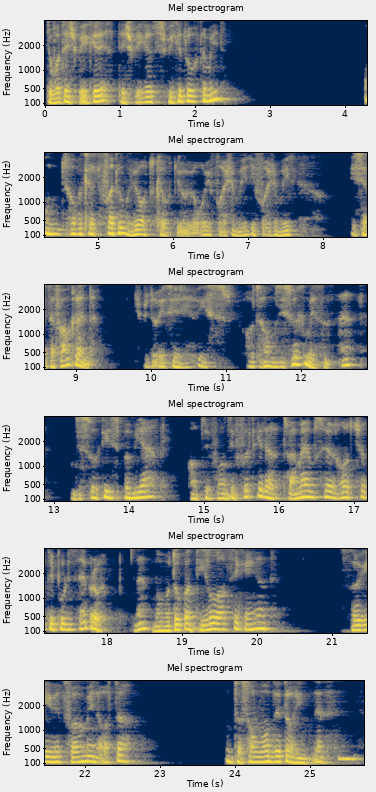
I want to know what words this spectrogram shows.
da war die Schwäger, die Schwäger, die Schwiegertochter mit. Und habe gesagt, fahr du? Ja, hat gesagt, ja, ja, ich fahr schon mit, ich fahr schon mit. Ist ja davon gerannt. Da ist, ist, hat, haben sie suchen müssen. Ne? Und das so ist bei mir auch. Und die, wenn die fortgeht, zweimal haben sie, hat schon die Polizei gebracht. Ne? Wenn wir da beim Titel rausgegangen, sage ich, jetzt fahren wir in Auto und der Sohn wohnt da hinten. Nicht? Mhm.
